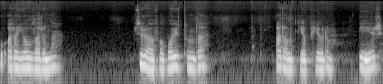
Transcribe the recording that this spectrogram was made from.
Bu ara yollarına zürafa boyutunda aralık yapıyorum. Bir,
